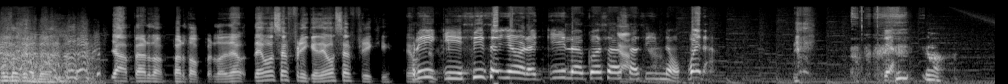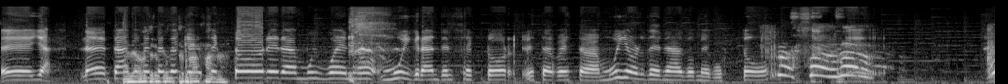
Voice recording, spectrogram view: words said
protocolo. Ya, perdón, perdón, perdón. Debo, debo ser friki, debo ser friki. Debo ser Friki, sí señor, aquí la cosa es así, no, fuera. ya. Eh, ya. Le estaba la comentando que el sector era muy bueno, muy grande el sector. Esta vez estaba muy ordenado, me gustó. Eh,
